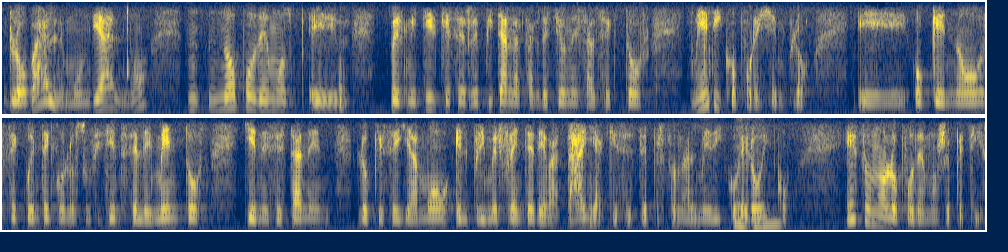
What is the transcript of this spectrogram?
global, mundial, ¿no? No podemos permitir que se repitan las agresiones al sector médico, por ejemplo, eh, o que no se cuenten con los suficientes elementos quienes están en lo que se llamó el primer frente de batalla, que es este personal médico heroico. Eso no lo podemos repetir,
